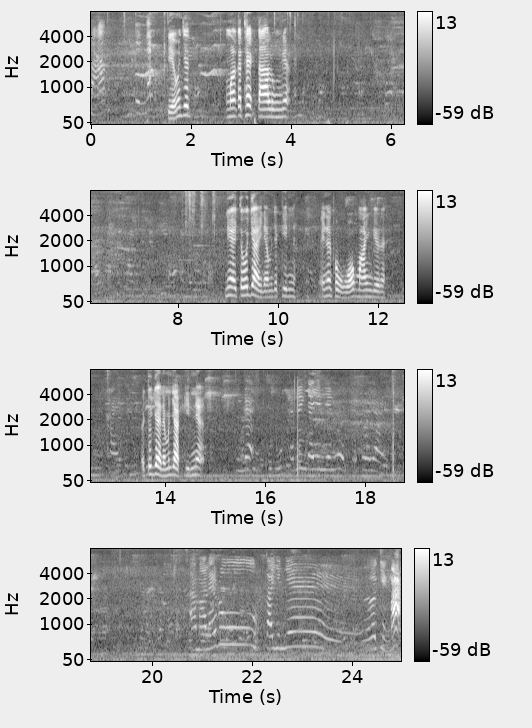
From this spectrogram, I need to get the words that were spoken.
หมันยับน้ำจริงนะเดี๋ยวมันจะมากระแทกตาลุงเนี่ย เนี่ยไอ้ตัวใหญ่เนี่ยมันจะกินไอ้นั่นโผล่หัวออกมาอย่างเดียวเลยใครไอ้ตัวใหญ่เนี่ยมันอยากกินเนี่ย กินด้วยให้เป็นใจเย็นๆลูกไอ้ตัวใหญ่อามาแล้วลูกใจเย็นๆเออเก่งมาก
